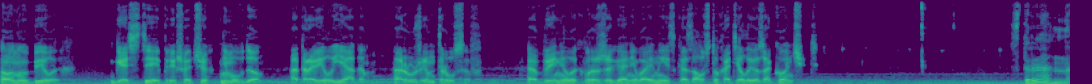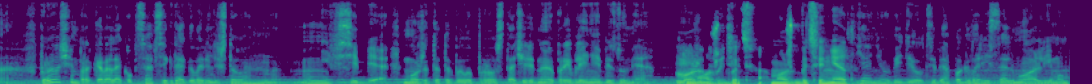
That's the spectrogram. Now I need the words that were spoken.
Он убил их, гостей, пришедших к нему в дом, отравил ядом, оружием трусов. Обвинил их в разжигании войны и сказал, что хотел ее закончить. Странно. Впрочем, про короля купца всегда говорили, что он не в себе. Может, это было просто очередное проявление безумия? Может, быть. А может быть и нет. Я не увидел тебя. Поговори с Аль-Муалимом.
